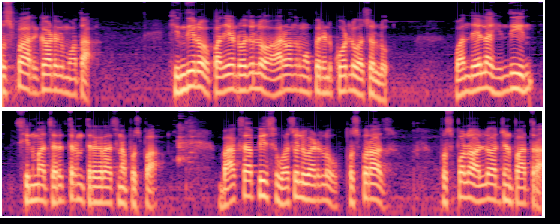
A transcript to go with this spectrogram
పుష్ప రికార్డుల మోత. హిందీలో పదిహేను రోజుల్లో ఆరు వందల ముప్పై రెండు కోట్లు వసూళ్ళు. వందేళ్ళ హిందీ సినిమా చరిత్రను తిరగరాసిన పుష్ప. బాక్సాఫీస్ వసూలు వేడలో పుష్పరాజ్ పుష్పలో అల్లు అర్జున్ పాత్ర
